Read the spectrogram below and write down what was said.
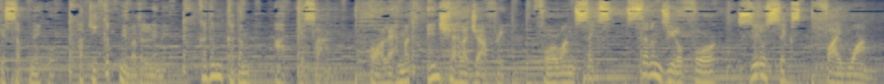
کے سپنے کو حقیقت میں بدلنے میں قدم قدم آپ کے ساتھ قول Ahmad and Shahla Jafri four one six seven zero four zero six five one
